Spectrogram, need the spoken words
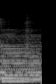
Música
